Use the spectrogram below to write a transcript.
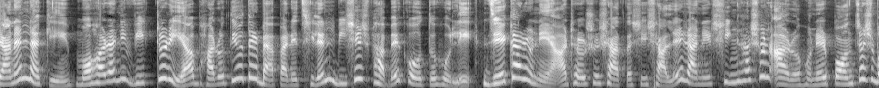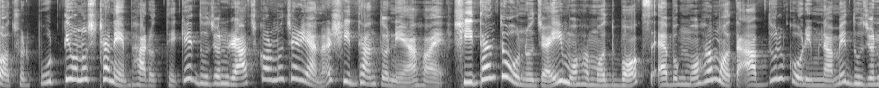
জানেন নাকি, মহারানী ভিক্টোরিয়া ভারতীয়দের ব্যাপারে ছিলেন বিশেষভাবে কৌতূহলী। যে কারণে আঠারোশো সাতাশি সালে রানীর সিংহাসন আরোহণের পঞ্চাশ বছর পূর্তি অনুষ্ঠানে ভারত থেকে দুজন রাজকর্মচারী আনার সিদ্ধান্ত নেওয়া হয়। সিদ্ধান্ত অনুযায়ী মোহাম্মদ বক্স এবং মোহাম্মদ আব্দুল করিম নামে দুজন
